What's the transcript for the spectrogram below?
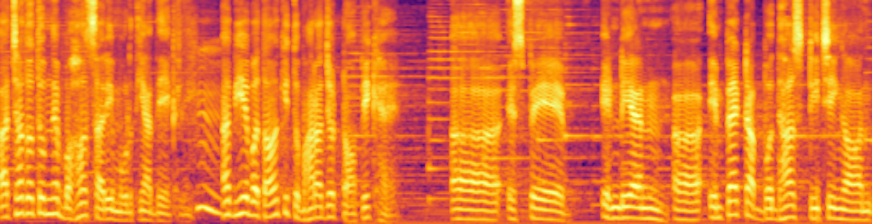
अच्छा तो तुमने बहुत सारी मूर्तियाँ देख ली। अब ये बताओ कि तुम्हारा जो टॉपिक है अ, इस पे Indian impact of Buddha's teaching on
